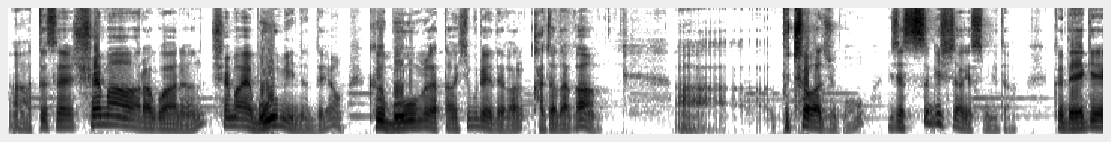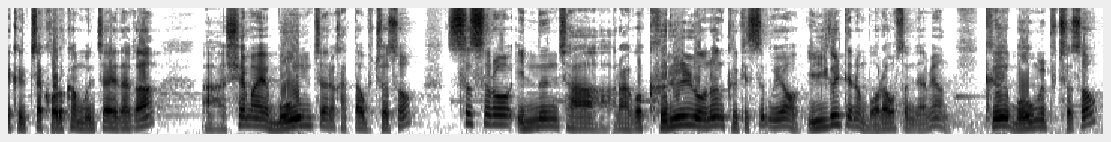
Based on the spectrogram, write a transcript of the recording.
아, 뜻의 쉐마라고 하는 쉐마의 모음이 있는데요. 그 모음을 갖다가 히브리에다가 가져다가 아, 붙여가지고 이제 쓰기 시작했습니다. 그 네 개의 글자 거룩한 문자에다가 아, 쉐마의 모음자를 갖다 붙여서 스스로 있는 자라고 글로는 그렇게 쓰고요. 읽을 때는 뭐라고 썼냐면 그 모음을 붙여서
